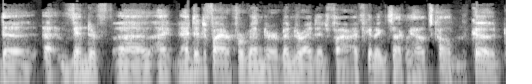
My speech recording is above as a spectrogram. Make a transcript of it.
the uh, vendor uh, identifier for vendor, vendor identifier. I forget exactly how it's called in the code,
